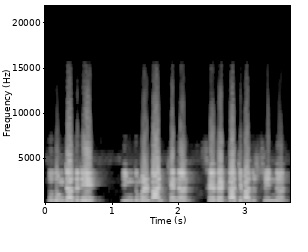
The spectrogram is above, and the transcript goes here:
노동자들이 임금을 많게는 3배까지 받을 수 있는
